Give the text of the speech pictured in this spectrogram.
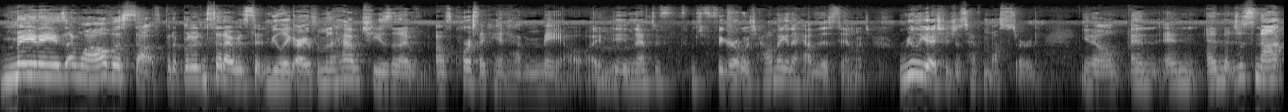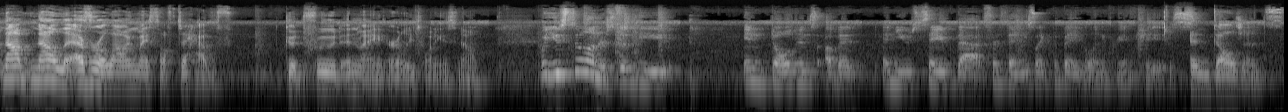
mayonnaise. I want all this stuff, but but instead, I would sit and be like, all right, if I'm gonna have cheese, then I of course I can't have mayo. I, I'm gonna mm. have to, f- figure out which how am I gonna have this sandwich. Really, I should just have mustard you know and and and just not not not ever allowing myself to have good food in my early 20s no But you still understood the indulgence of it, and you saved that for things like the bagel and cream cheese. indulgence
